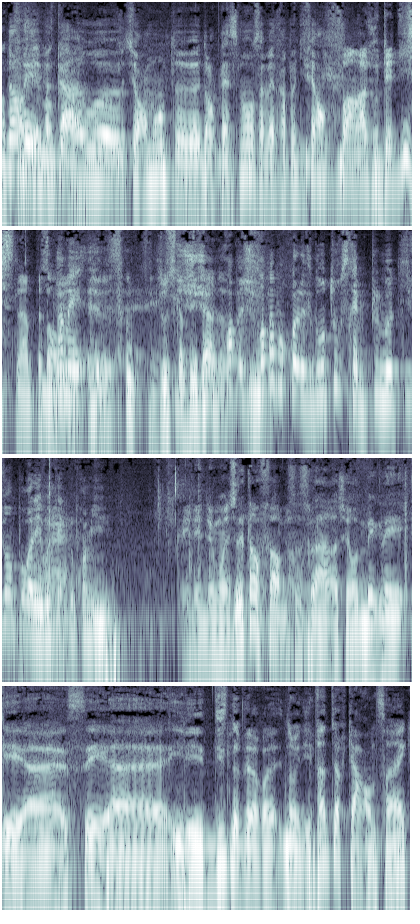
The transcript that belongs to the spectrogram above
en Non, mais encore. euh, si on remonte euh, dans le classement, ça va être un peu différent. Faut en rajouter 10 là. Parce Non, que mais c'est 12 Je ne vois, pas- je vois pas pourquoi le second tour serait plus motivant pour aller voter que le premier. Il est de moins Vous êtes en forme ce soir, Jérôme Béglé, et euh, c'est, euh, il est 19h, euh, non, il est 20h45.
